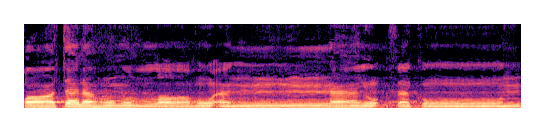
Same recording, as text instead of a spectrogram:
قاتلهم الله أنا يؤفكون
